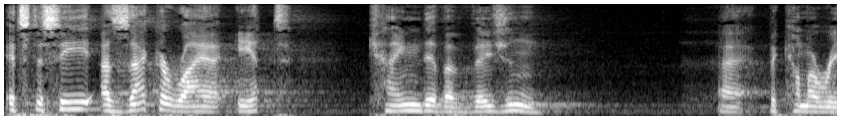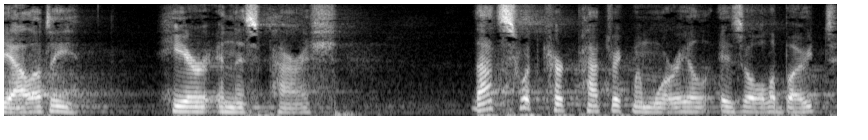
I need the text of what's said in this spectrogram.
It's to see a Zechariah 8 kind of a vision uh, become a reality here in this parish. That's what Kirkpatrick Memorial is all about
